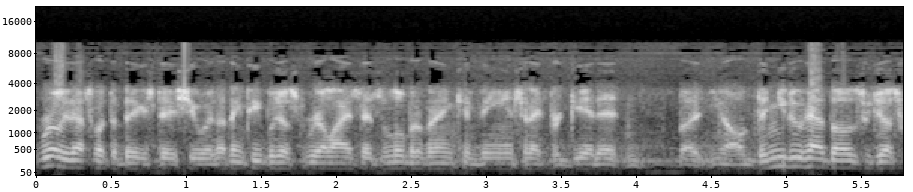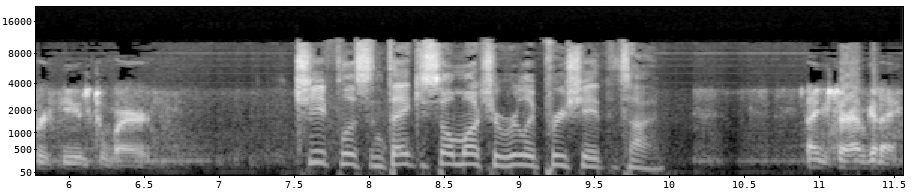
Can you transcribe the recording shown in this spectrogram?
really, that's what the biggest issue is. I think people just realize it's a little bit of an inconvenience and they forget it. And, but you know, then you do have those who just refuse to wear it. Chief, listen, thank you so much. We really appreciate the time. Thank you, sir. Have a good day.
